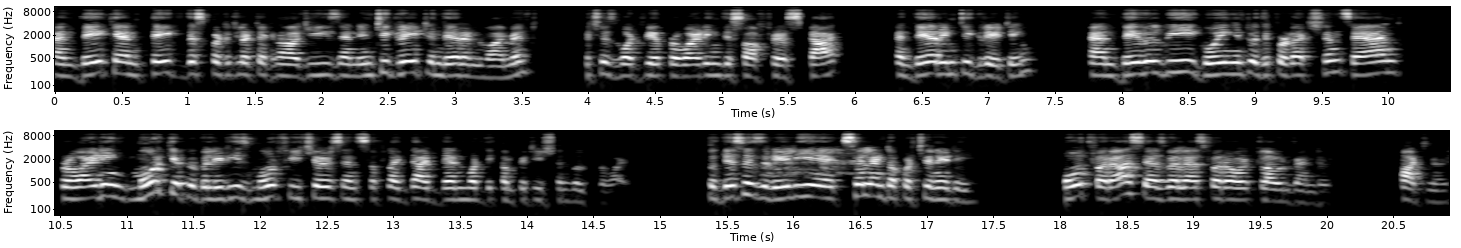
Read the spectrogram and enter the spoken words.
and they can take this particular technologies and integrate in their environment, which is what we are providing the software stack, and they are integrating, and they will be going into the productions and providing more capabilities, more features, and stuff like that than what the competition will provide. So this is really an excellent opportunity, both for us as well as for our cloud vendor partners.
